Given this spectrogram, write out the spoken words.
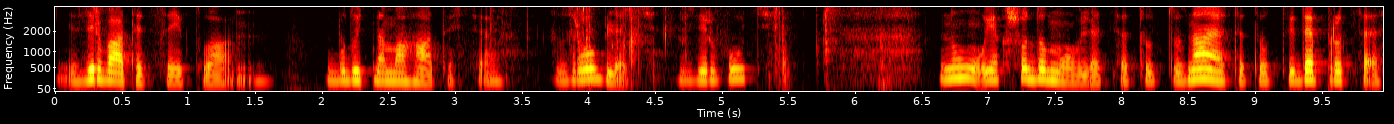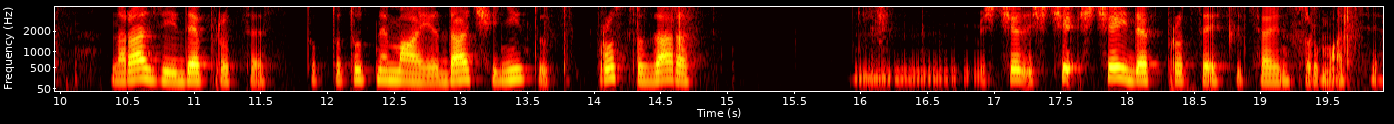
зірвати цей план. Будуть намагатися. Зроблять, зірвуть. Ну, якщо домовляться, тут, знаєте, тут йде процес. Наразі йде процес. Тобто тут немає да чи ні, тут просто зараз ще, ще, ще йде в процесі ця інформація.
